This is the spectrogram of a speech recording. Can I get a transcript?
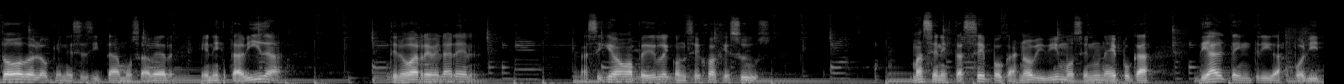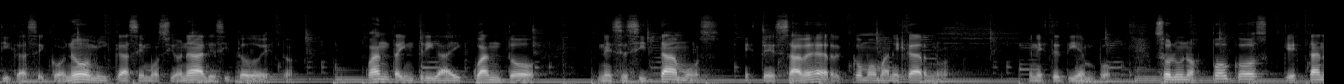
todo lo que necesitamos saber en esta vida, te lo va a revelar Él. Así que vamos a pedirle consejo a Jesús. Más en estas épocas, ¿no? Vivimos en una época de alta intrigas políticas, económicas, emocionales y todo esto. ¿Cuánta intriga hay? ¿Cuánto necesitamos este, saber cómo manejarnos en este tiempo? Solo unos pocos que están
